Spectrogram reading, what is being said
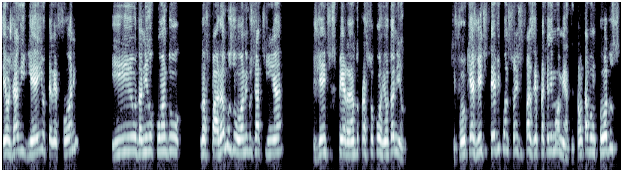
eu já liguei o telefone e o Danilo, quando nós paramos o ônibus, já tinha gente esperando para socorrer o Danilo, que foi o que a gente teve condições de fazer para aquele momento. Então, estavam todos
